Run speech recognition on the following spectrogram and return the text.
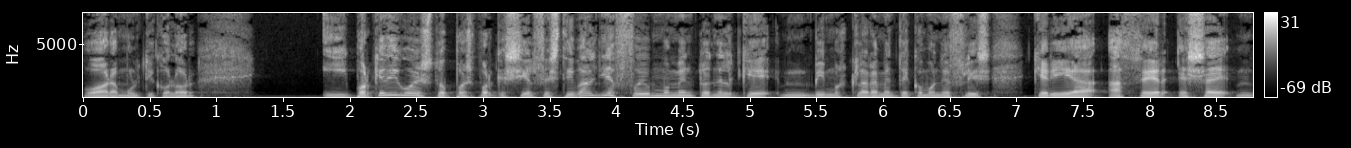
o ahora multicolor. ¿Y por qué digo esto? Pues porque si el festival ya fue un momento en el que vimos claramente cómo Netflix quería hacer esa mm,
